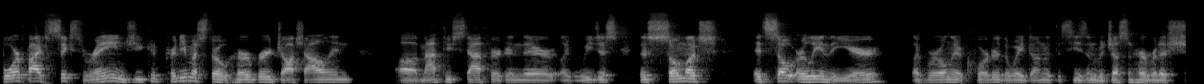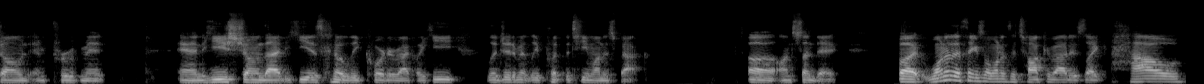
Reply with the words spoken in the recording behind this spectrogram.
four, five, six range, you could pretty much throw Herbert, Josh Allen, uh, Matthew Stafford in there. Like we just, there's so much, it's so early in the year. Like we're only a quarter of the way done with the season, but Justin Herbert has shown improvement and he's shown that he is an elite quarterback. Like he legitimately put the team on his back uh, on Sunday. But one of the things I wanted to talk about is like how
